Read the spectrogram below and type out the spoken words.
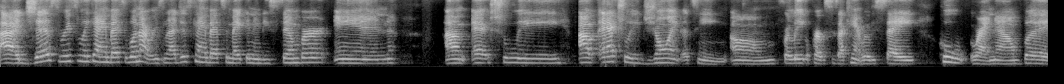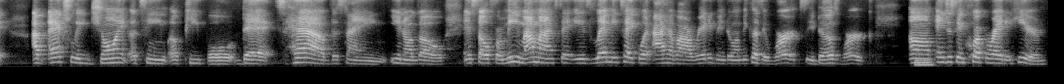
I just recently came back to, well, not recently, I just came back to Macon in December and I'm actually I've actually joined a team um, for legal purposes. I can't really say who right now, but I've actually joined a team of people that have the same, you know, goal. And so for me, my mindset is let me take what I have already been doing because it works, it does work, um, mm-hmm. and just incorporate it here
